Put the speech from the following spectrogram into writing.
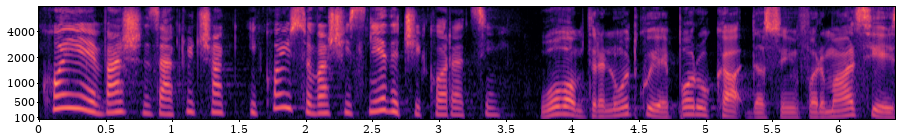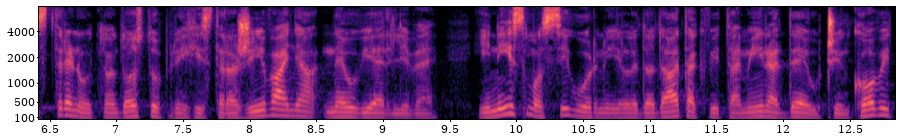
koji je vaš zaključak i koji su vaši sljedeći koraci? U ovom trenutku je poruka da su informacije iz trenutno dostupnih istraživanja neuvjerljive i nismo sigurni je li dodatak vitamina D učinkovit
